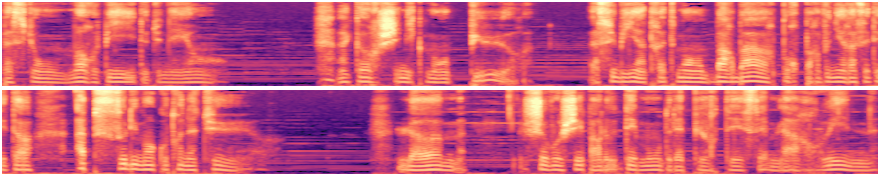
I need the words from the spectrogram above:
passion morbide du néant. Un corps chimiquement pur a subi un traitement barbare pour parvenir à cet état absolument contre nature. L'homme, chevauché par le démon de la pureté, sème la ruine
